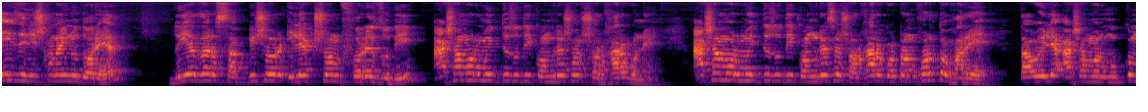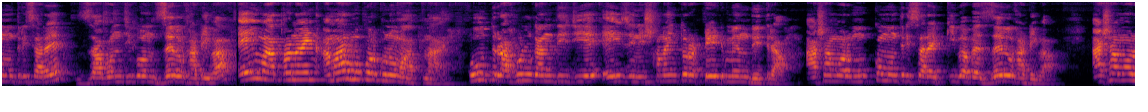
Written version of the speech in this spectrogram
এই জিনিসখানাইনু দরের দুই হাজার ছাব্বিশর ইলেকশন ফরে যদি আসামর মধ্যে যদি কংগ্রেসের সরকার বনে আসামর মধ্যে যদি কংগ্রেসের সরকার গঠন করতে পারে তাহলে আসামর মুখ্যমন্ত্রী স্যারে যাবন জীবন জেল খাটিবা এই মাথা নাইন আমার মুখর কোনো মাত নাই খুদ রাহুল গান্ধীজিয়ে এই জিনিসখানাইন তোরা ট্রিটমেন্ট দিতরা আসামর মুখ্যমন্ত্রী স্যারে কিভাবে জেল খাটিবা আসামর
